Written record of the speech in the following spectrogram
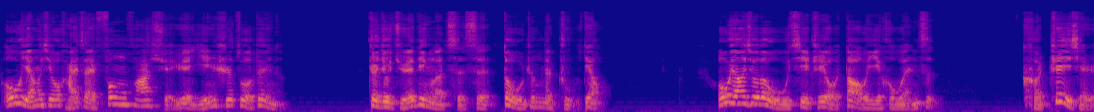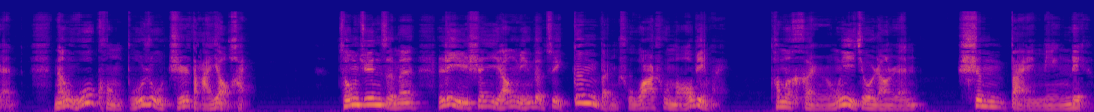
欧阳修还在风花雪月吟诗作对呢。这就决定了此次斗争的主调。欧阳修的武器只有道义和文字，可这些人能无孔不入，直达要害。从君子们立身扬名的最根本处挖出毛病来，他们很容易就让人身败名裂。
